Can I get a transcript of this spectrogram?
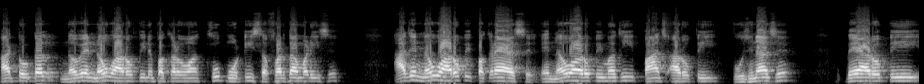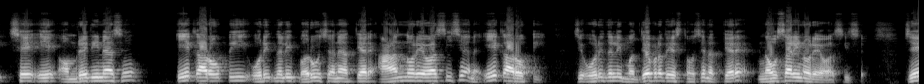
આ ટોટલ નવે નવ આરોપીને પકડવામાં ખૂબ મોટી સફળતા મળી છે. આ જે નવ આરોપી પકડાયા છે, એ નવ આરોપીમાંથી પાંચ આરોપી ભુજના છે, બે આરોપી છે એ અમરેલીના છે, એક આરોપી ઓરિજિનલી ભરૂચ અને અત્યારે આણંદનો રહેવાસી છે અને એક આરોપી જે ઓરિજિનલી મધ્યપ્રદેશનો છે ને અત્યારે નવસારીનો રહેવાસી છે. જે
